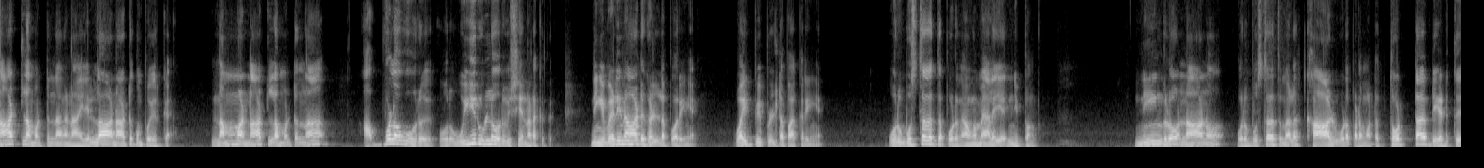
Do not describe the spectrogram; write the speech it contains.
நாட்டில் மட்டும்தாங்க நான் எல்லா நாட்டுக்கும் போயிருக்கேன். நம்ம நாட்டில் மட்டும்தான் அவ்வளவு ஒரு ஒரு உயிர் உள்ள ஒரு விஷயம் நடக்குது. நீங்கள் வெளிநாடுகளில் போகிறீங்க ஒயிட் பீப்புள்கிட்ட பார்க்குறீங்க ஒரு புஸ்தகத்தை போடுங்க அவங்க மேலே ஏறி நிற்பாங்க நீங்களோ நானோ ஒரு புஸ்தகத்து மேலே கால் கூட பட மாட்டோம். தொட்டால் இப்படி எடுத்து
